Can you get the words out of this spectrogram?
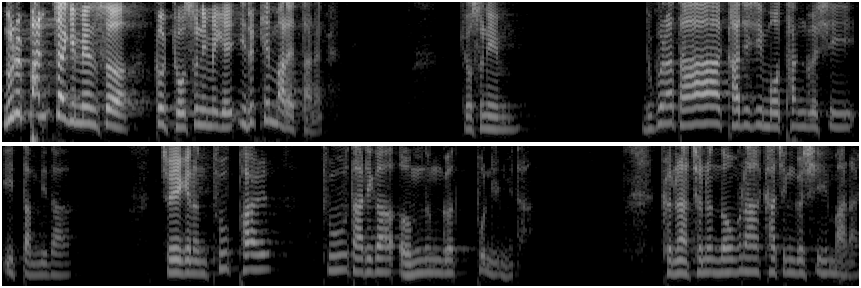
눈을 반짝이면서 그 교수님에게 이렇게 말했다는 거예요. 교수님, 누구나 다 가지지 못한 것이 있답니다. 저에게는 두 팔, 두 다리가 없는 것 뿐입니다. 그러나 저는 너무나 가진 것이 많아요.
